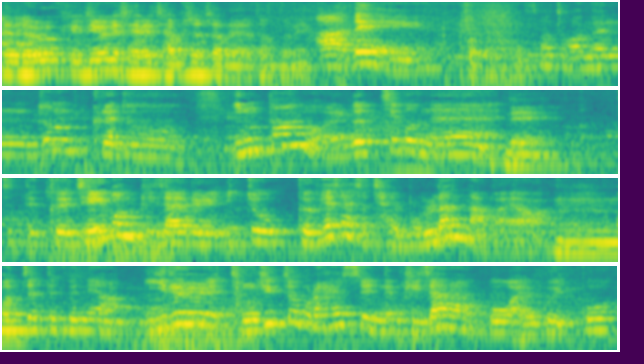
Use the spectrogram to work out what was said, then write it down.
결국 그 지역의 자리를 잡으셨잖아요, 덕분에. 아, 네. 그래서 저는 좀 그래도 인턴 월급 치고는 네. 어쨌든 그 J1 비자를 이쪽 그 회사에서 잘 몰랐나 봐요. 음. 어쨌든 그냥 일을 정식적으로 할 수 있는 비자라고 알고 있고,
